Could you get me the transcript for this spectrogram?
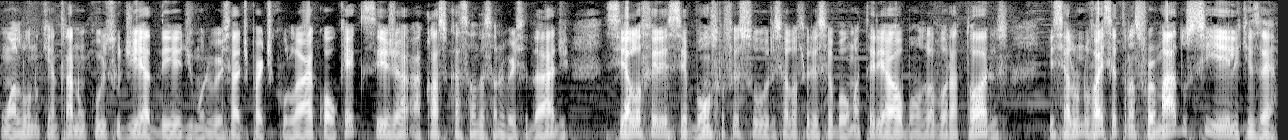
um aluno que entrar num curso de EAD de uma universidade particular, qualquer que seja a classificação dessa universidade, se ela oferecer bons professores, se ela oferecer bom material, bons laboratórios, esse aluno vai ser transformado se ele quiser.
